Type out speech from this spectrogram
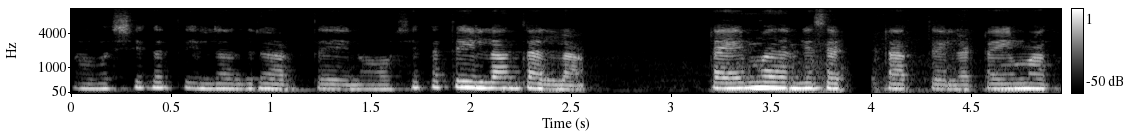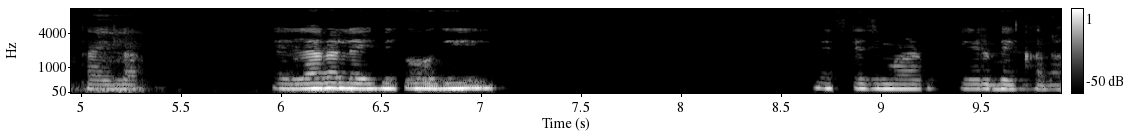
ಅವಶ್ಯಕತೆ ಇಲ್ಲ ಅಂದರೆ ಅರ್ಥ ಏನು? ಅವಶ್ಯಕತೆ ಇಲ್ಲ ಅಂತ ಅಲ್ಲ. ಟೈಮ್ ನನಗೆ ಸೆಟ್ ಆಗ್ತಾ ಇಲ್ಲ ಟೈಮ್ ಆಗ್ತಾ ಇಲ್ಲ. ಎಲ್ಲರ ಲೈವಿಗೆ ಹೋಗಿ ಮೆಸೇಜ್ ಮಾಡಿ, ಕೇಳಬೇಕಲ್ಲ.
